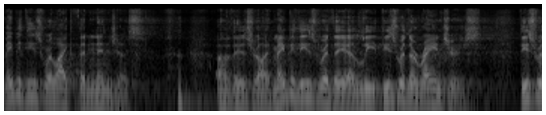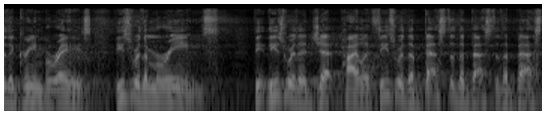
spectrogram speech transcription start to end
maybe these were like the ninjas of the Israelites. Maybe these were the elite, these were the rangers, these were the Green Berets, these were the Marines. These were the jet pilots. These were the best of the best of the best,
